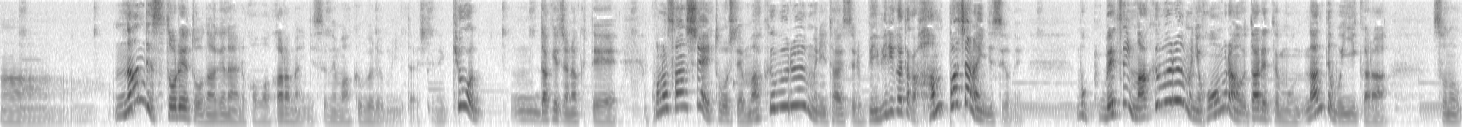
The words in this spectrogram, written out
あなんでストレートを投げないのかわからないんですよねマクブルームに対してね。今日だけじゃなくてこの3試合通してマクブルームに対するビビり方が半端じゃないんですよね。もう別にマクブルームにホームラン打たれても何でもいいからその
